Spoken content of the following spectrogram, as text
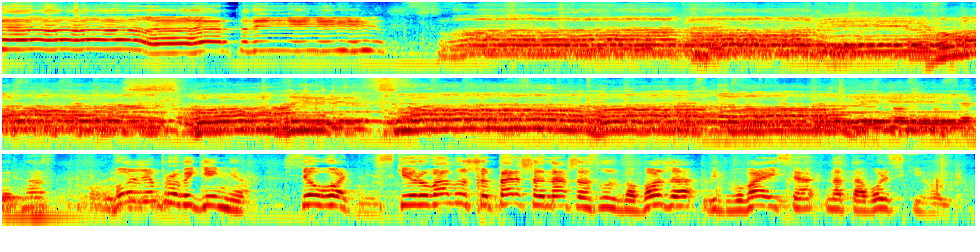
Боже провидіння сьогодні скерувало, що перша наша служба Божа відбувається на Тавольській горі.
